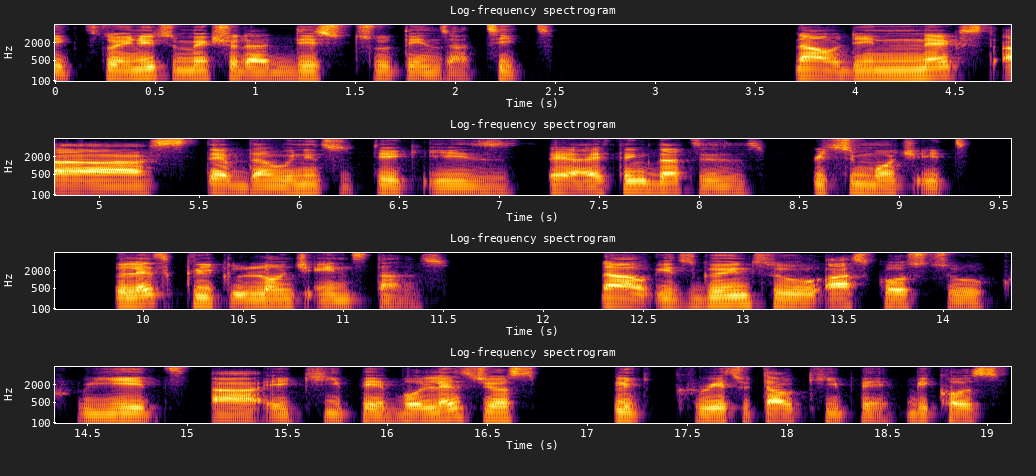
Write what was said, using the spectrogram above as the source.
ticked. So you need to make sure that these two things are ticked. Now, the next uh, step that we need to take is, yeah, I think that is pretty much it. So let's click launch instance. Now it's going to ask us to create uh, a key pair, but let's just click create without key pair because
